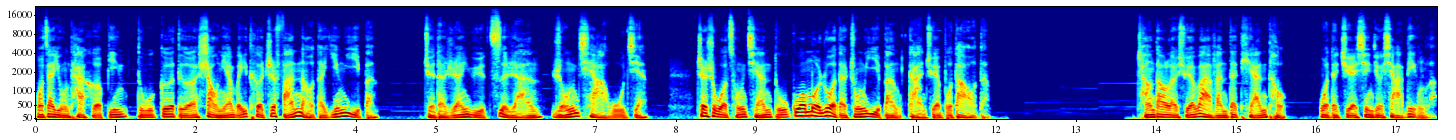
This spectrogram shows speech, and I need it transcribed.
我在永泰河滨读歌德《少年维特之烦恼》的英译本，觉得人与自然融洽无间，这是我从前读郭沫若的中译本感觉不到的。尝到了学外文的甜头，我的决心就下定了。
